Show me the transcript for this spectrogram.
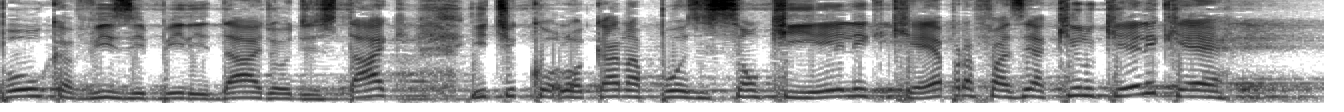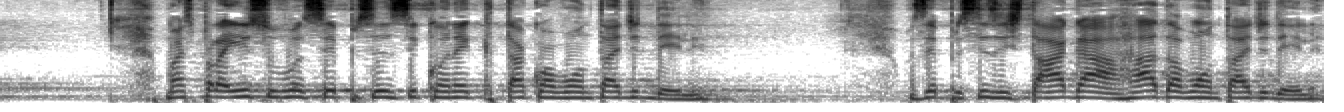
pouca visibilidade ou destaque, e te colocar na posição que Ele quer para fazer aquilo que Ele quer. Mas para isso você precisa se conectar com a vontade dEle. Você precisa estar agarrado à vontade dEle.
